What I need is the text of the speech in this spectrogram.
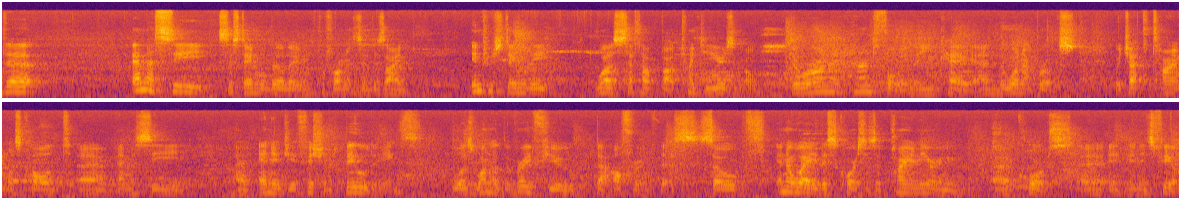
The MSc Sustainable Building Performance and Design, interestingly, was set up about 20 years ago. There were only a handful in the UK, and the one at Brookes, which at the time was called um, MSc uh, Energy Efficient Buildings, was one of the very few that offered this. So, in a way, this course is a pioneering uh, course uh, in, in, its field.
